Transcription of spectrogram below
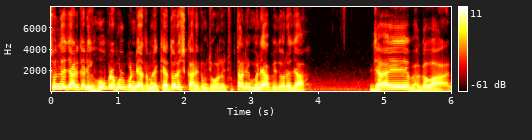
સુંદર જાણકારી હું પ્રફુલ્લ પંડ્યા તમને કહેતો રહીશ. કાર્યક્રમ જોવાનું ચૂકતા નહીં. મને આપી દો રજા. જય ભગવાન.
